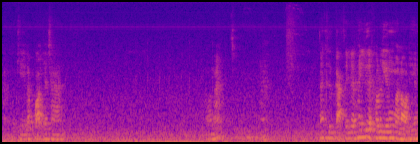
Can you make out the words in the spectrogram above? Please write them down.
อะโอเคแล้วปล่อยช้าๆเอานะอะนั่นคือกักเส้นเลือดให้เลือดเขาเลี้ยงมาหล่อเลี้ยง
